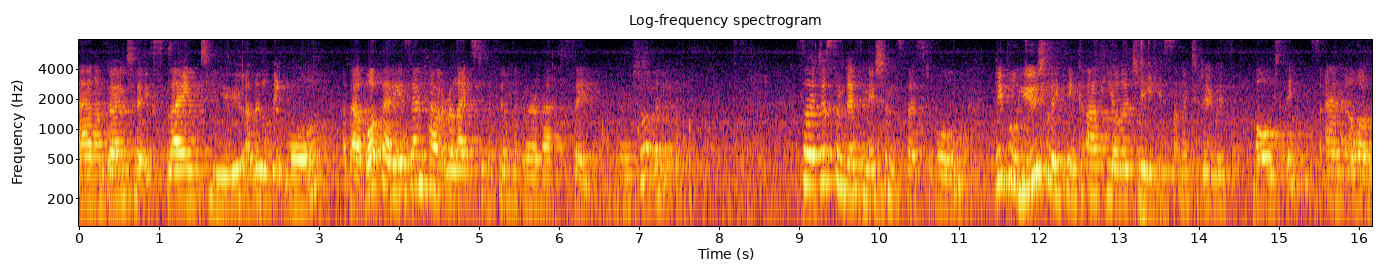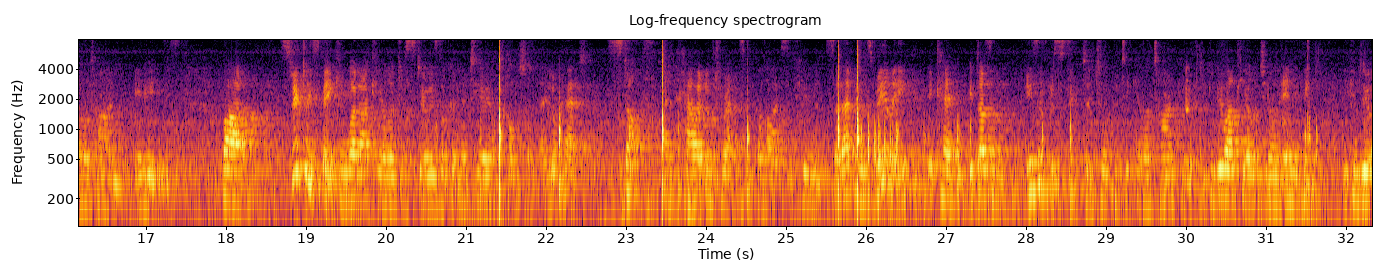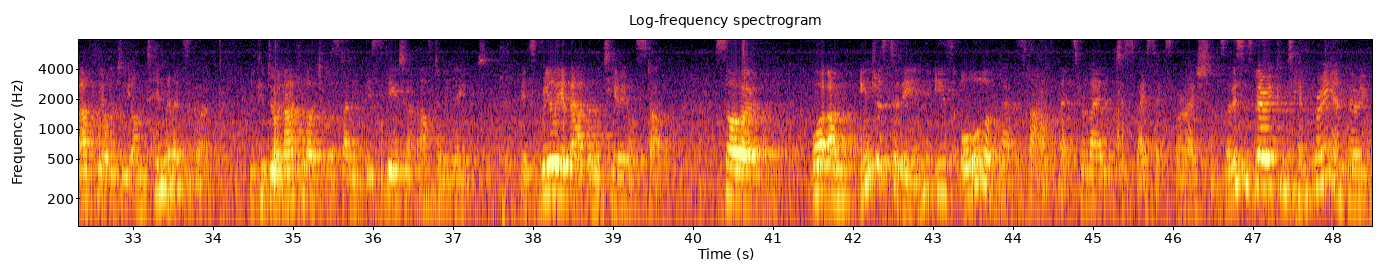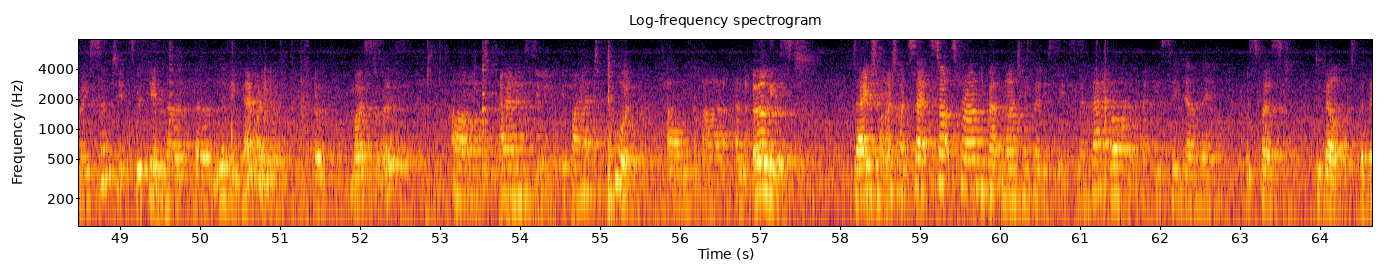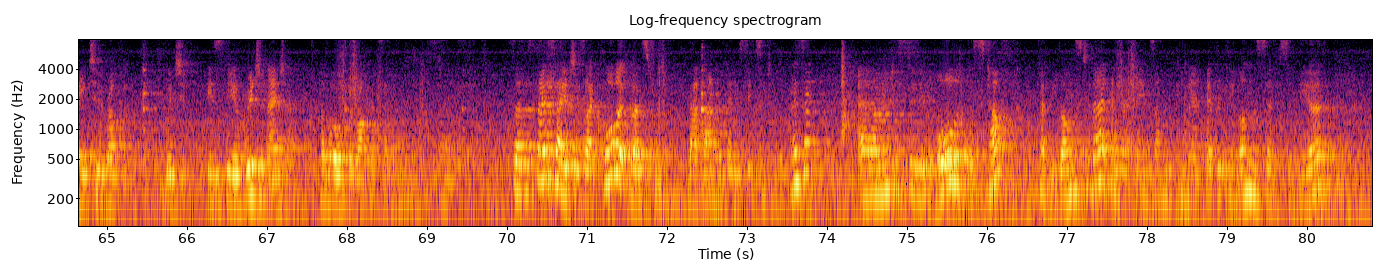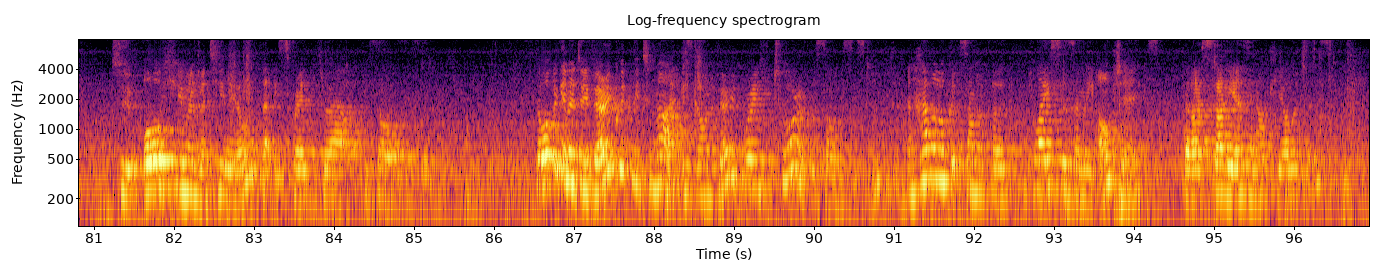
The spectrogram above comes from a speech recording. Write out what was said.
And I'm going to explain to you a little bit more about what that is and how it relates to the film that we're about to see very shortly. So just some definitions first of all. People usually think archaeology is something to do with old things, and a lot of the time it is. But strictly speaking, what archaeologists do is look at material culture. They look at stuff and how it interacts with the lives of humans. So that means really it can it doesn't isn't restricted to a particular time period. You can do archaeology on anything. You can do archaeology on 10 minutes ago. You could do an archaeological study of this theatre after we leave it. It's really about the material stuff. So what I'm interested in is all of that stuff that's related to space exploration. So this is very contemporary and very recent. It's within the, the living memory of, of most of us. Um, and if I had to put um, uh, an earliest date on it, I'd say it starts around about 1936 when that rocket that you see down there was first developed, the V2 rocket, which is the originator of all of the rockets that so the space age, as I call it, goes from about 1936 until the present, and I'm interested in all of the stuff that belongs to that, and that means I'm looking at everything on the surface of the Earth to all human material that is spread throughout the solar system. So what we're going to do very quickly tonight is go on a very brief tour of the solar system and have a look at some of the places and the objects that I study as an archaeologist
